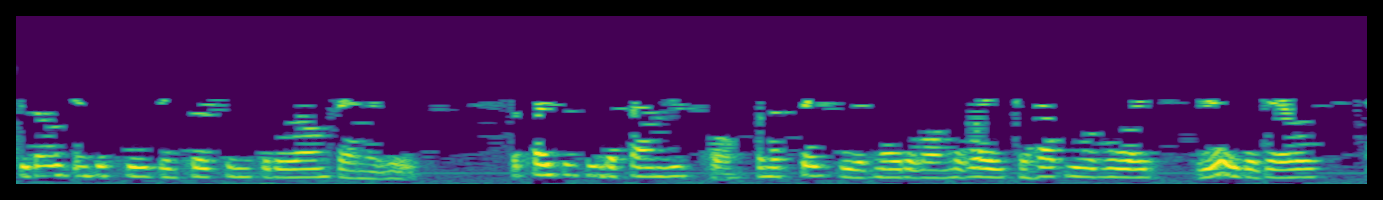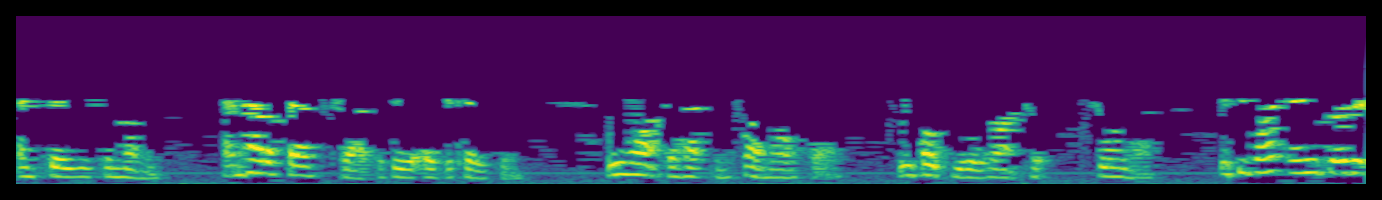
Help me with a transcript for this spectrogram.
to those interested in searching for their own family roots the places we have found useful, the mistakes we have made along the way to help you avoid really big errors and save you some money, and how to fast track with your education. We want to have some fun also. We hope you will want to join us. If you want any further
